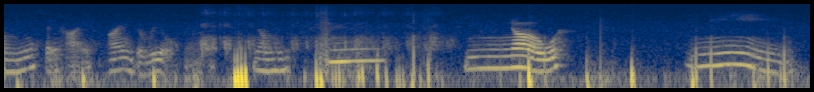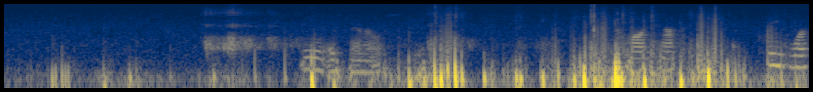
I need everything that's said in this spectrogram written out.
No, me say hi. I'm the real thing. No, me. No. Me. Me is Thanos. Come on, Cap. Please work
